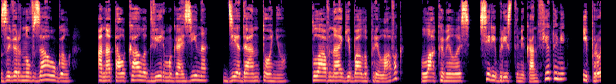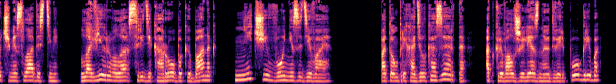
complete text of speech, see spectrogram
Завернув за угол, она толкала дверь магазина деда Антонио, плавно огибала прилавок, лакомилась серебристыми конфетами и прочими сладостями, лавировала среди коробок и банок, ничего не задевая. Потом приходил Казерта, открывал железную дверь погреба,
